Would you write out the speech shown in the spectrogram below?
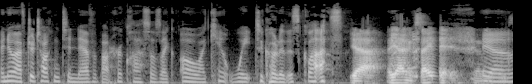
I know after talking to Nev about her class, I was like, oh, I can't wait to go to this class. Yeah, yeah, I'm excited. yeah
